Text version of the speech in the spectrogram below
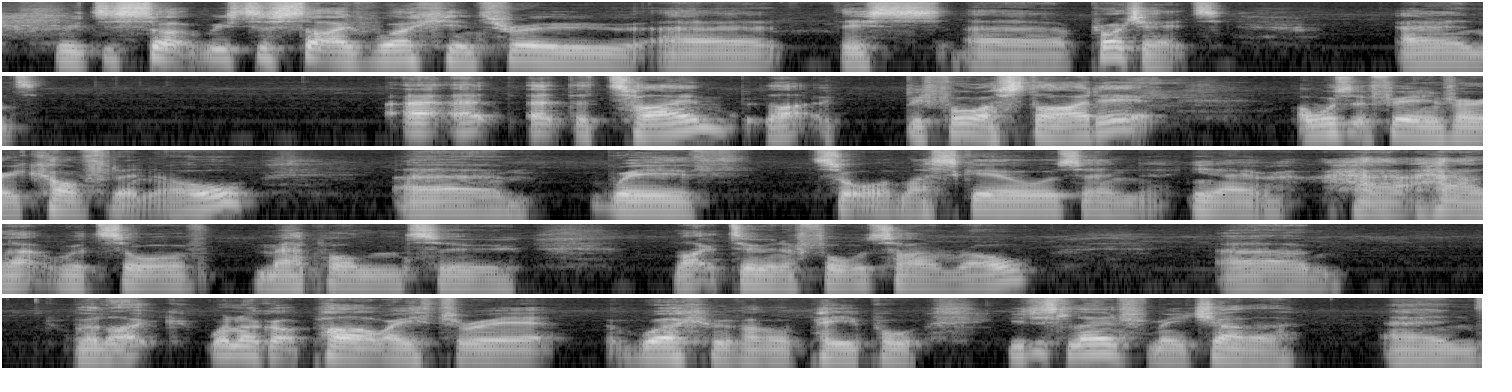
we just sort, we just started working through uh, this uh, project. And at, at, the time, like before I started it, I wasn't feeling very confident at all um, with sort of my skills and you know how, how that would sort of map on to like doing a full-time role um, but like when i got part way through it working with other people you just learn from each other. And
